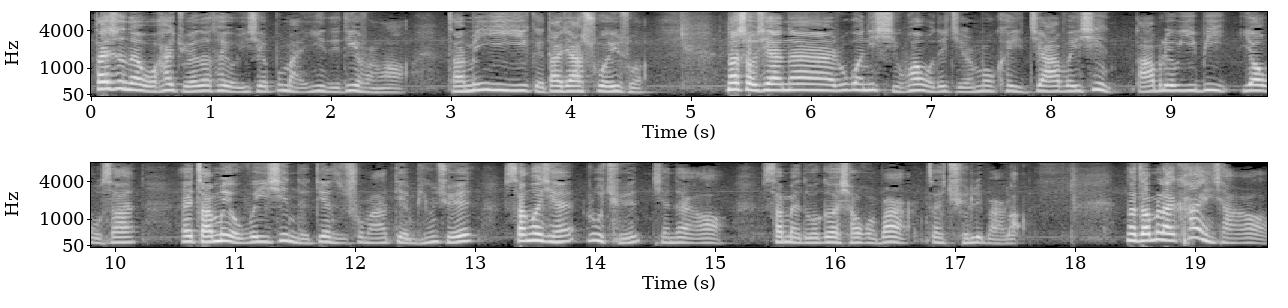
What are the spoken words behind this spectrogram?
但是呢，我还觉得它有一些不满意的地方啊，咱们一一给大家说一说。那首先呢，如果你喜欢我的节目，可以加微信 w e b 幺五三，哎，咱们有微信的电子数码点评群，三块钱入群，现在啊，三百多个小伙伴在群里边了。那咱们来看一下啊，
